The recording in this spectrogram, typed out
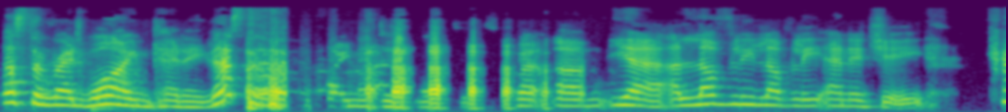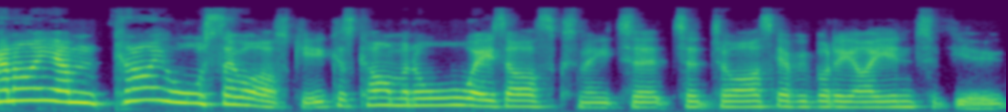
That's the red wine, Kenny. That's the red wine you did notice. But um, yeah, a lovely, lovely energy. Can I um can I also ask you because Carmen always asks me to to to ask everybody I interview.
